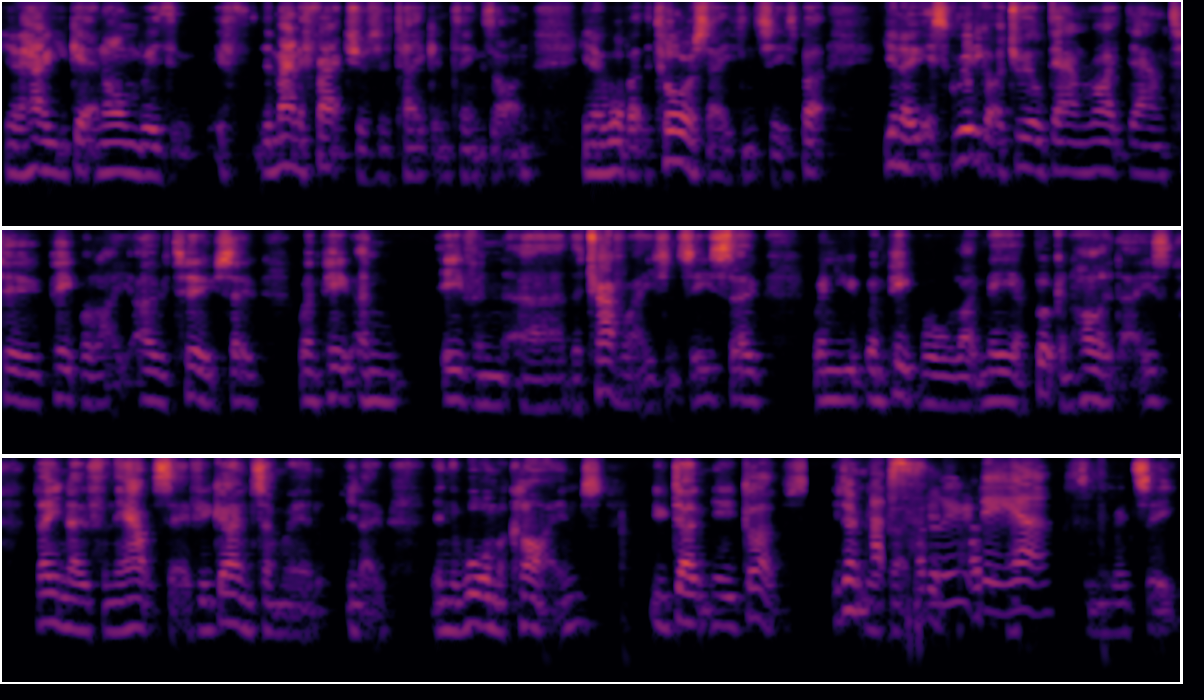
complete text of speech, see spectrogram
you know, how are you getting on with if the manufacturers are taking things on, you know, what about the tourist agencies? But you know, it's really got to drill down right down to people like O2. So when people and even uh, the travel agencies. So when you when people like me are booking holidays, they know from the outset if you're going somewhere, you know, in the warmer climes, you don't need gloves. You don't need gloves. I didn't absolutely yeah in the Red Sea.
